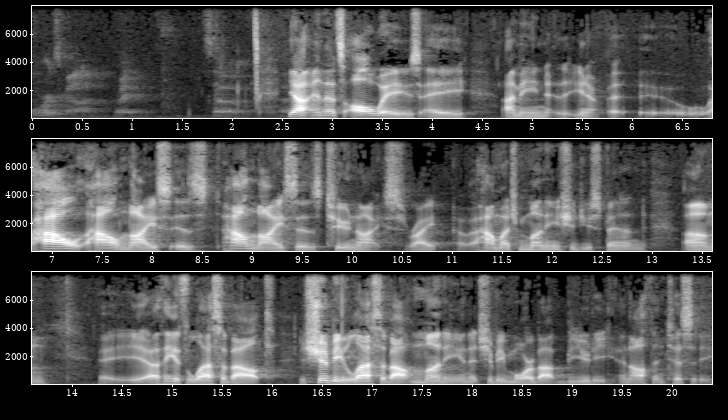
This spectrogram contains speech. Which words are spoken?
towards God, right? So. uh, Yeah, and that's always a. I mean, you know, uh, how how nice is how nice is too nice, right? How much money should you spend? Um, I think it's less about. It should be less about money, and it should be more about beauty and authenticity.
